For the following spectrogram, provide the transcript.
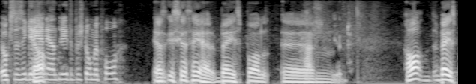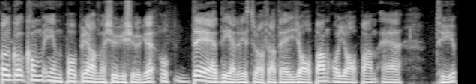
är också en gren Ja. jag inte riktigt förstår mig på. Jag, jag ska säga här, baseball. Herregud. Ja, baseball kom in på programmet 2020 och det är delvis tror jag för att det är Japan och Japan är typ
